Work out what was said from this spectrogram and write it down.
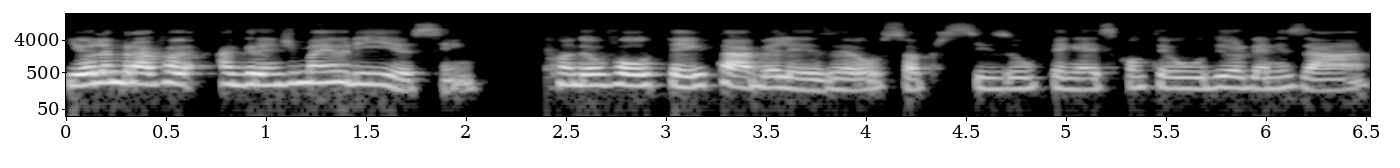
E eu lembrava a grande maioria, assim. Quando eu voltei, tá, beleza, eu só preciso pegar esse conteúdo e organizar.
